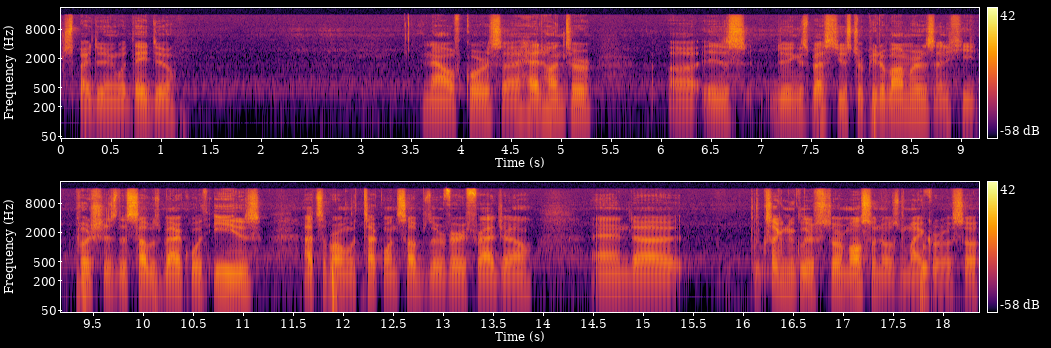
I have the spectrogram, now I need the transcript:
just by doing what they do. Now, of course, uh, Headhunter uh, is doing his best to use torpedo bombers, and he pushes the subs back with ease. That's the problem with Tech 1 subs, they're very fragile. And uh, looks like Nuclear Storm also knows micro, so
